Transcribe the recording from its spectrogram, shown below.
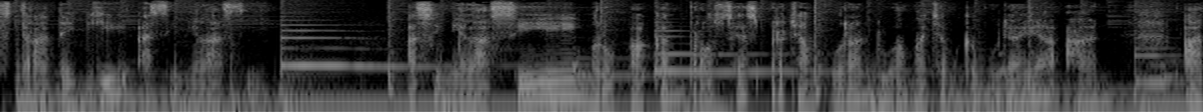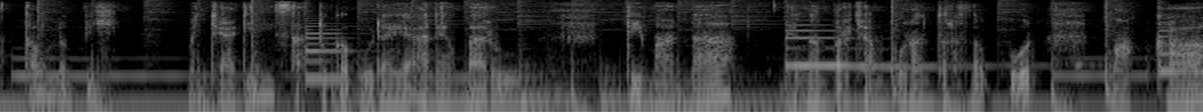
strategi asimilasi. Asimilasi merupakan proses percampuran dua macam kebudayaan atau lebih menjadi satu kebudayaan yang baru, di mana dengan percampuran tersebut, maka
